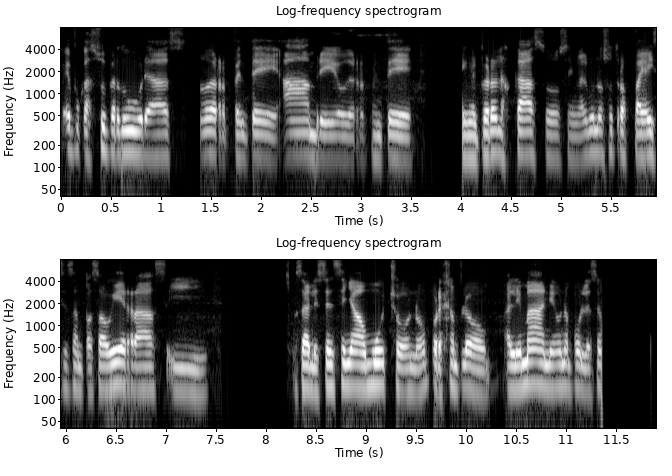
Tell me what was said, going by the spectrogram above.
épocas súper duras, ¿no? De repente hambre o de repente, en el peor de los casos, en algunos otros países han pasado guerras y, o sea, les ha enseñado mucho, ¿no? Por ejemplo, Alemania, una población con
